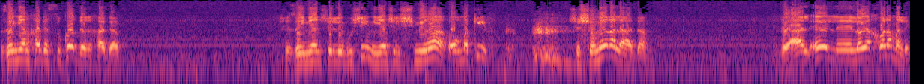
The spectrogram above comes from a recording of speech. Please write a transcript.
זה עניין חג הסוכות דרך אגב, שזה עניין של לבושים, עניין של שמירה, אור מקיף, ששומר על האדם. ועל אלה לא יכול המלאק.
